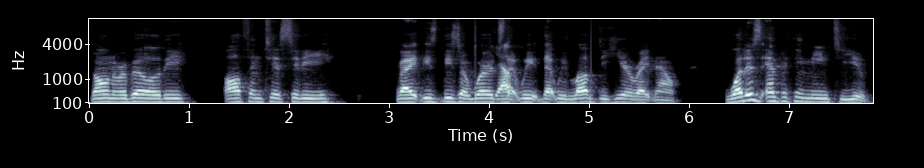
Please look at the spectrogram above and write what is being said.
vulnerability authenticity right? These these are words yep. that we that we love to hear right now. What does empathy mean to you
